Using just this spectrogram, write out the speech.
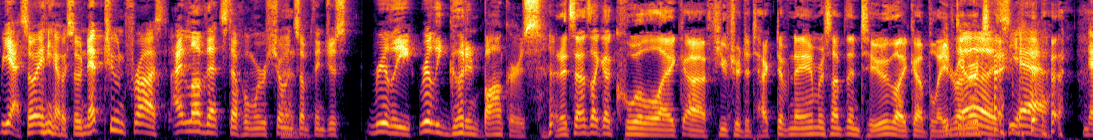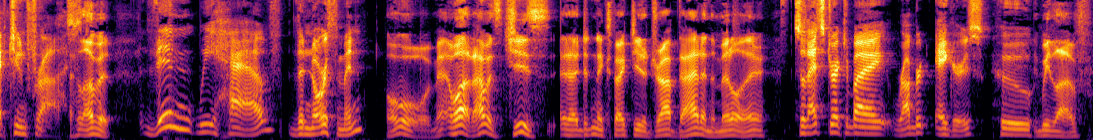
yeah. So anyhow, so Neptune Frost. I love that stuff when we're showing something just really, really good and bonkers. And it sounds like a cool like uh, future detective name or something too, like a Blade It Runner. does, type. yeah. Neptune Frost. I love it. Then we have The Northman. Oh man, well that was jeez. I didn't expect you to drop that in the middle there. So that's directed by Robert Eggers, who We love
